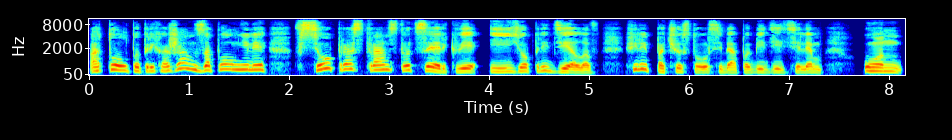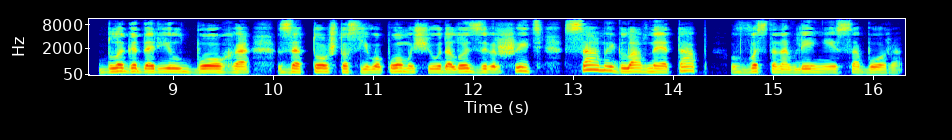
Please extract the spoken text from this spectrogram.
а толпы прихожан заполнили все пространство церкви и ее пределов. Филипп почувствовал себя победителем. Он благодарил Бога за то, что с его помощью удалось завершить самый главный этап в восстановлении собора.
